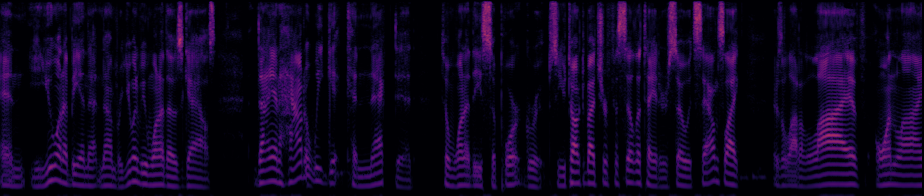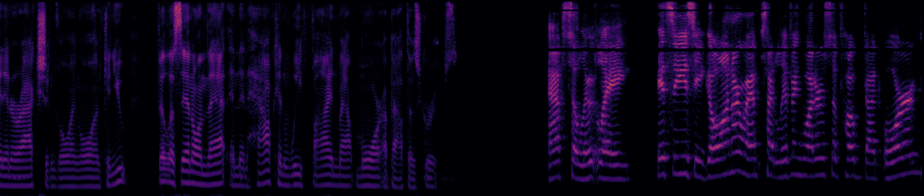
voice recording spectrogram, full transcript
and you want to be in that number, you want to be one of those gals, Diane. How do we get connected? to one of these support groups. You talked about your facilitators, so it sounds like mm-hmm. There's a lot of live online interaction going on. Can you fill us in on that? And then how can we find out more about those groups? Absolutely. It's easy. Go on our website, livingwatersofhope.org.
